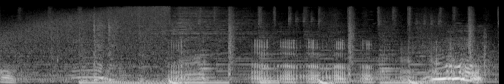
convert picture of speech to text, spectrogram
うん。うん。うん。うん。うん。うん。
